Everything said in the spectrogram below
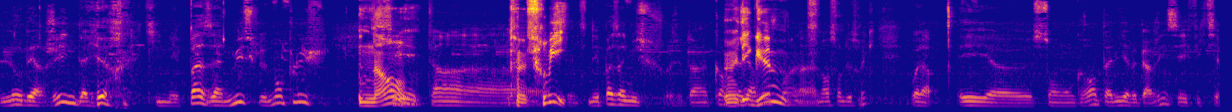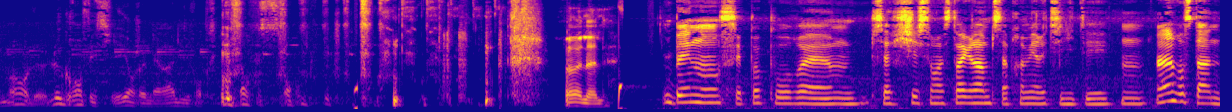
L'aubergine, d'ailleurs, qui n'est pas un muscle non plus. Non. C'est un... Un fruit. Ce n'est pas un muscle. C'est un corps Un légume. un ensemble de trucs. Voilà. Et euh, son grand ami à l'aubergine, c'est effectivement le, le grand fessier. En général, ils vont très bien ensemble. Oh là là. Ben non, c'est pas pour euh, s'afficher sur Instagram, sa première utilité. Hmm. Hein, Rostan?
